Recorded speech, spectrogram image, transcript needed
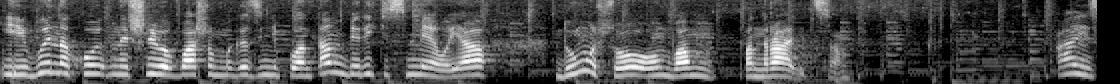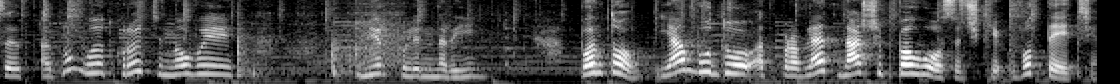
и вы нашли в вашем магазине плантан, берите смело. Я думаю, что он вам понравится. А из одного вы откроете новый мир кулинарии. Потом я буду отправлять наши полосочки, вот эти.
